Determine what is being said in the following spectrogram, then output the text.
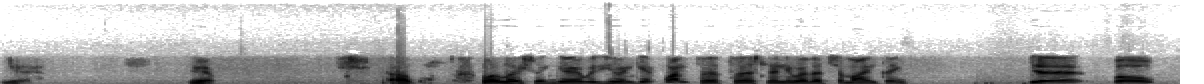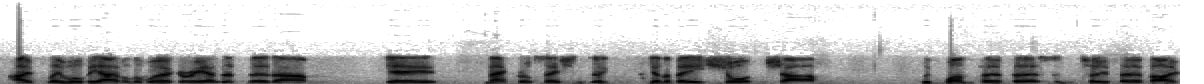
Yeah. Yeah. Oh, well. at least we can go with you and get one per person anyway. That's the main thing. Yeah, well, hopefully we'll be able to work around it, but um, yeah, mackerel sessions are going to be short and sharp with one per person, two per boat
